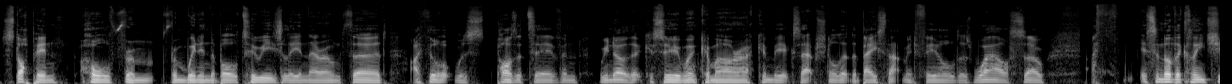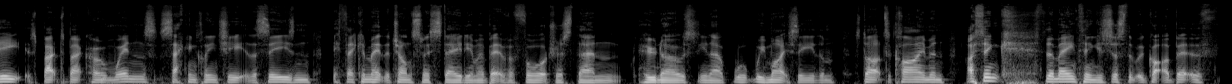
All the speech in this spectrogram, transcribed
stopping Hull from from winning the ball too easily in their own third, I thought was positive. and we know that Kasumu and Kamara can be exceptional at the base that midfield as well. So it's another clean sheet. It's back to back home wins, second clean sheet of the season. If they can make the John Smith Stadium a bit of a fortress, then who knows? You know, we might see them start to climb. And I think the main thing is just that we've got a bit of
